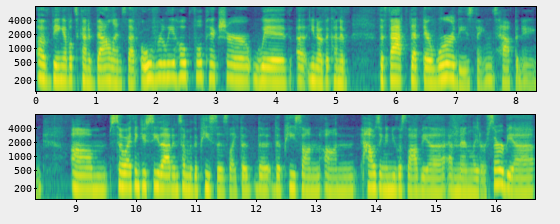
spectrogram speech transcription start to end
of being able to kind of balance that overly hopeful picture with, uh, you know, the kind of the fact that there were these things happening. Um, so I think you see that in some of the pieces, like the, the, the piece on, on housing in Yugoslavia and then later Serbia,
